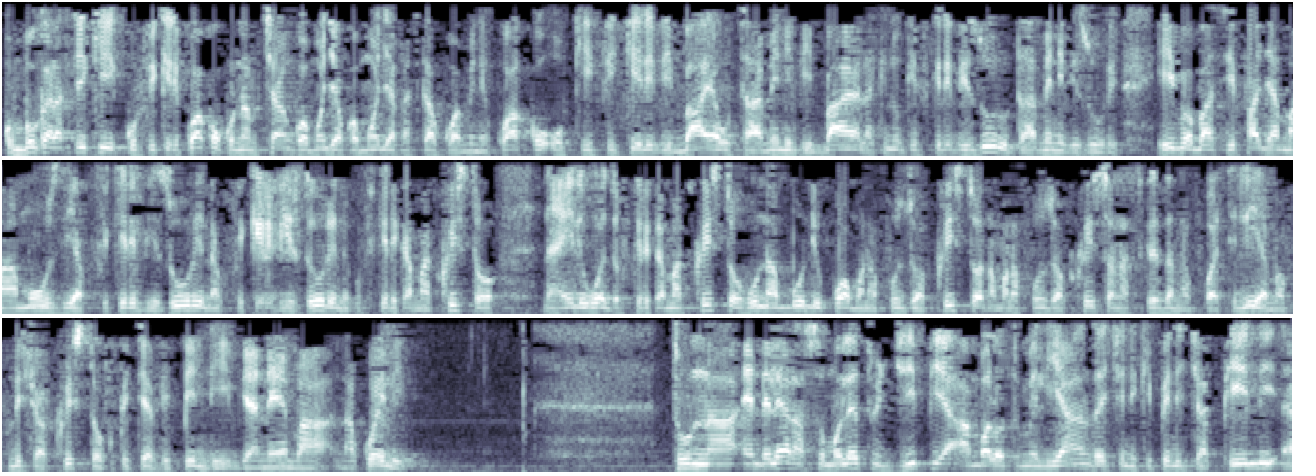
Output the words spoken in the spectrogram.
kumbuka rafiki kufikiri kwako kuna mchango wa moja kwa moja katika kuamini kwako. Ukifikiri vibaya utaamini vibaya lakini ukifikiri vizuri utaamini vizuri. Hivyo basi fanya maamuzi ya kufikiri vizuri na kufikiri vizuri ni kufikiri kama kristo. Na ili uweze kufikiri kama kristo huna budi kuwa mwanafunzi wa kristo na mwanafunzi wa kristo anasikiliza na kufuatilia mafundisho ya kristo kupitia vipindi vya neema na kweli tunaendelea na somo letu jipya ambalo tumelianza. Hichi ni kipindi cha pili uh,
